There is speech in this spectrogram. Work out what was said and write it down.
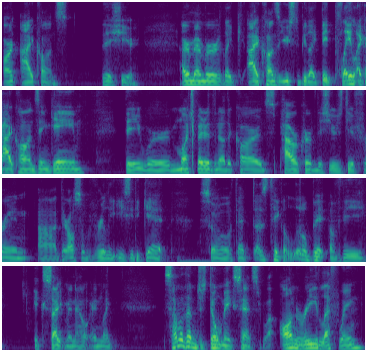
aren't icons this year. I remember like icons that used to be like they'd play like icons in game. They were much better than other cards. Power curve this year is different. Uh, they're also really easy to get, so that does take a little bit of the excitement out. And like some of them just don't make sense. Henri left wing.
